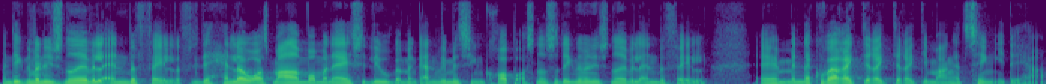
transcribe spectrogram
Men det er ikke nødvendigvis noget, jeg vil anbefale, fordi det handler jo også meget om, hvor man er i sit liv, hvad man gerne vil med sin krop og sådan noget, så det er ikke nødvendigvis noget, jeg vil anbefale. Øh, men der kunne være rigtig, rigtig, rigtig mange ting i det her.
